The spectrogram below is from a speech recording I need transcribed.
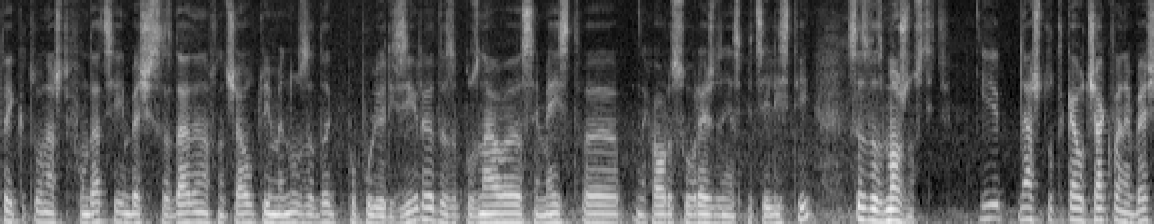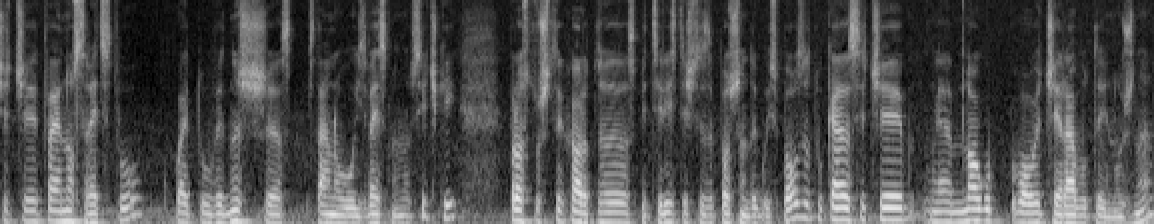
тъй като нашата фундация им беше създадена в началото именно за да популяризира, да запознава семейства на хора с увреждания, специалисти с възможностите. И нашето така очакване беше, че това е едно средство, което веднъж станало известно на всички, просто ще хората, специалисти ще започнат да го използват. Оказва се, че много повече работа е нужна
